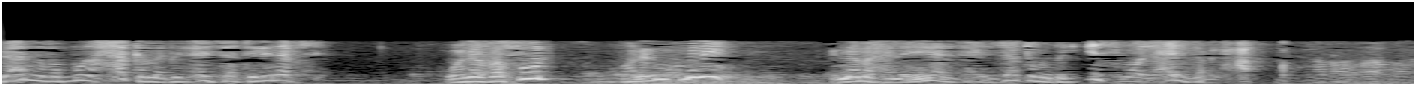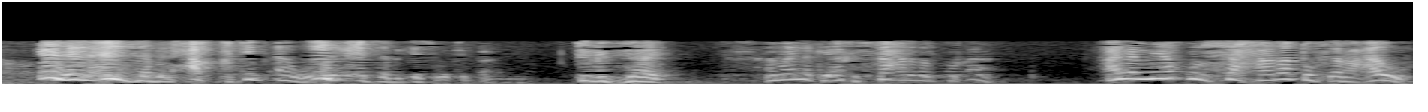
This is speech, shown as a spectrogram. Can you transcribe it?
لأن ربنا حكم بالعزة لنفسه وللرسول وللمؤمنين. إنما هل هي العزة بالاسم ولا العزه بالحق؟ إيه العزة بالحق تبقى وإيه العزة بالاسم تبقى؟ تيجي إزاي؟ اما قال لك يا أخي استعرض القرآن. ألم يقل سحرة فرعون؟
